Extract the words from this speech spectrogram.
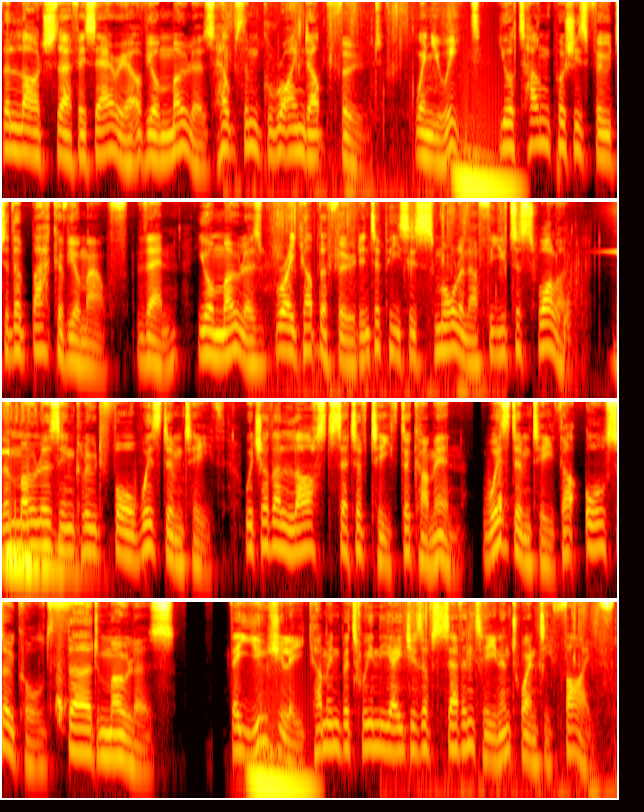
The large surface area of your molars helps them grind up food. When you eat, your tongue pushes food to the back of your mouth. Then, your molars break up the food into pieces small enough for you to swallow. The molars include four wisdom teeth, which are the last set of teeth to come in. Wisdom teeth are also called third molars. They usually come in between the ages of 17 and 25.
